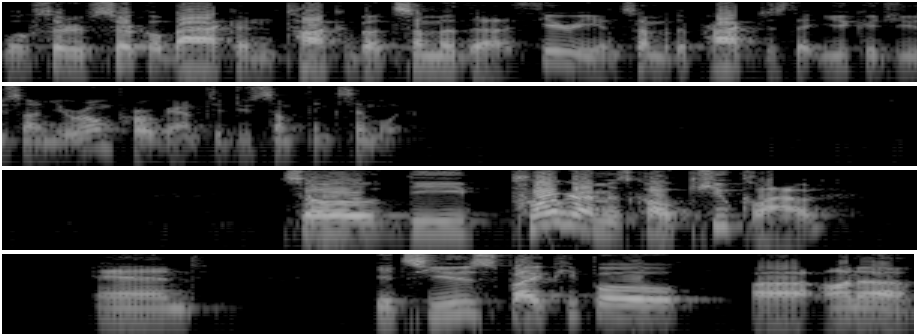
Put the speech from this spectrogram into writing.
we'll sort of circle back and talk about some of the theory and some of the practice that you could use on your own program to do something similar. So the program is called QCloud, and it's used by people uh, on, a,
